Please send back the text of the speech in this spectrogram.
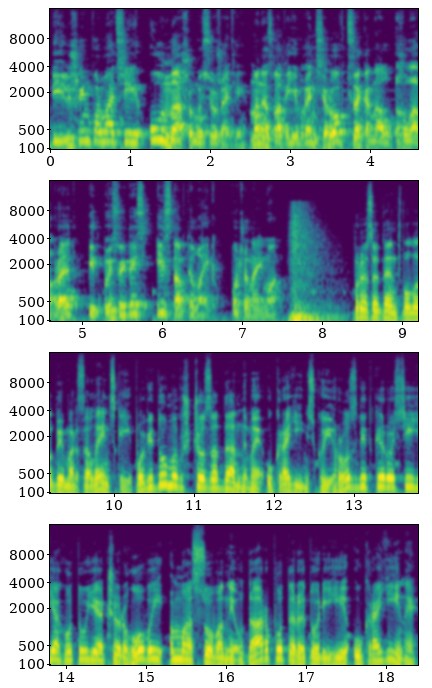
більше інформації у нашому сюжеті. Мене звати Євген Сіров, це канал Главред. Підписуйтесь і ставте лайк. Починаємо. Президент Володимир Зеленський повідомив, що за даними української розвідки, Росія готує черговий масований удар по території України.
